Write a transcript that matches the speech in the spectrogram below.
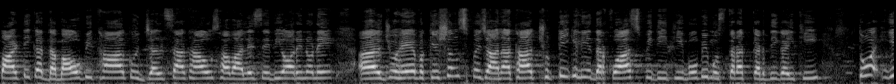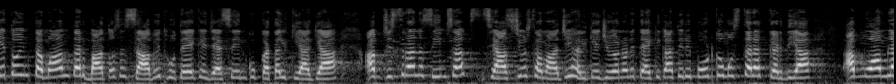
پارٹی کا دباؤ بھی تھا کوئی جلسہ تھا اس حوالے سے بھی اور انہوں نے جو ہے ویکیشنز پہ جانا تھا چھٹی کے لیے درخواست بھی دی تھی وہ بھی مسترد کر دی گئی تھی۔ تو یہ تو ان تمام تر باتوں سے ثابت ہوتے ہیں کہ جیسے ان کو قتل کیا گیا۔ اب جس طرح نسیم صاحب سیاسی اور سماجی حلقے جو ہے انہوں نے تحقیقاتی رپورٹ کو مسترد کر دیا، اب معاملہ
